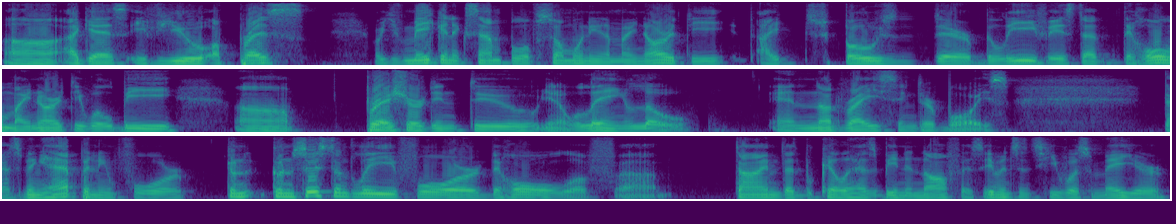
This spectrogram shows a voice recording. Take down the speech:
uh, I guess if you oppress or you make an example of someone in a minority, I suppose their belief is that the whole minority will be uh, pressured into, you know, laying low and not raising their voice. That's been happening for con- consistently for the whole of uh, time that Bukele has been in office, even since he was mayor.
